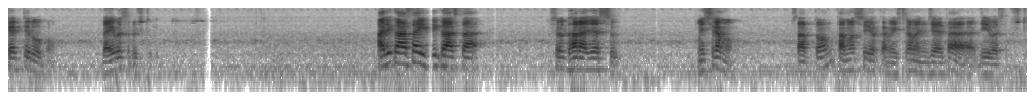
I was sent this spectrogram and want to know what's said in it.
శక్తి రూపం దైవ సృష్టి. అది కాస్త ఇది కాస్త శుద్ధ రజస్సు. మిశ్రమం. సత్వం తమస్సు యొక్క మిశ్రమం చేత జీవ సృష్టి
